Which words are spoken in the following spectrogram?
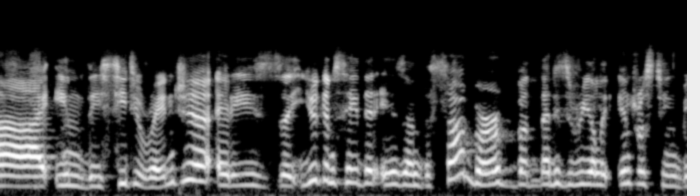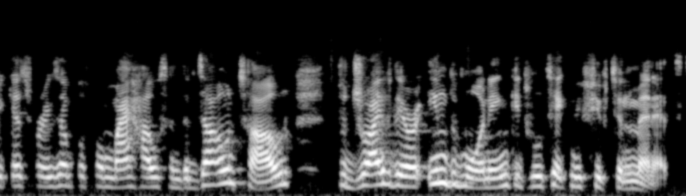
uh, uh, in the city range. It is, uh, you can say that it is in the suburb, but that is really interesting because, for example, from my house in the downtown to drive there in the morning, it will take me 15 minutes.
